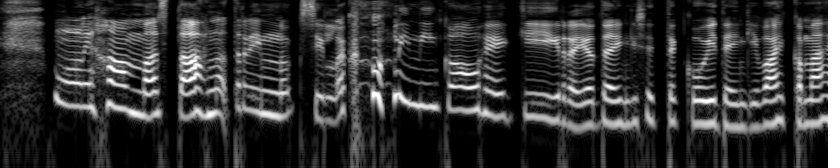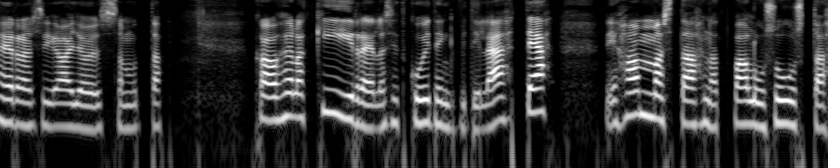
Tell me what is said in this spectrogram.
mulla oli hammastahnat rinnuksilla, kun oli niin kauhean kiire jotenkin sitten kuitenkin, vaikka mä heräsin ajoissa, mutta kauhealla kiireellä sitten kuitenkin piti lähteä, niin hammastahnat valu suusta,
